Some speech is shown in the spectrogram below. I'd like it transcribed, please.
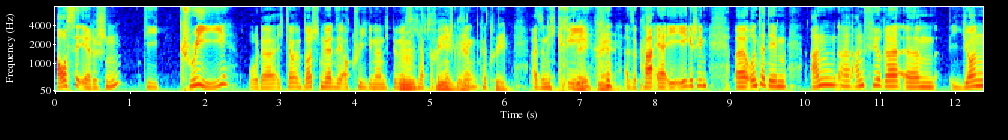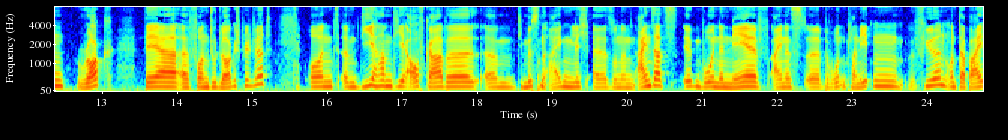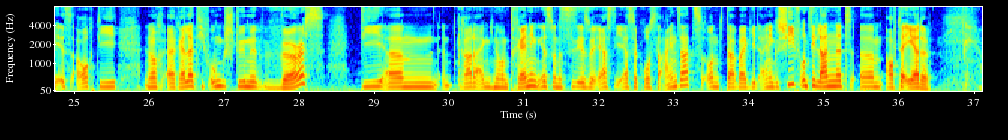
Außerirdischen, die Cree, oder ich glaube im Deutschen werden sie auch Cree genannt. Ich bin mir hm, nicht sicher, ich habe es auf Englisch gesehen. Ja, Cree. Also nicht Cree, nee, nee. also K-R-E-E -E geschrieben. Äh, unter dem An, äh, Anführer ähm, Jon Rock der äh, von Jude Law gespielt wird. Und ähm, die haben die Aufgabe, ähm, die müssen eigentlich äh, so einen Einsatz irgendwo in der Nähe eines äh, bewohnten Planeten führen. Und dabei ist auch die noch äh, relativ ungestüme Verse die ähm, gerade eigentlich noch im Training ist und das ist ihr so erst ihr erster großer Einsatz und dabei geht einiges schief und sie landet ähm, auf der Erde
